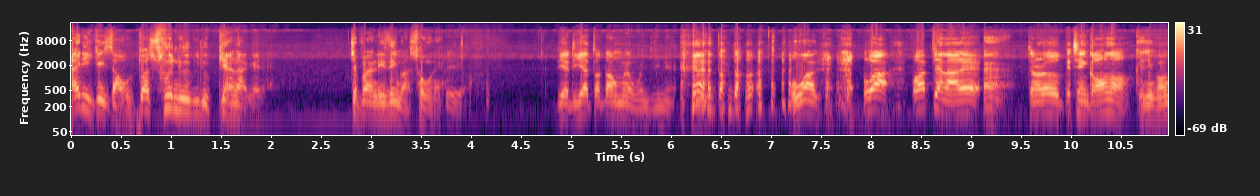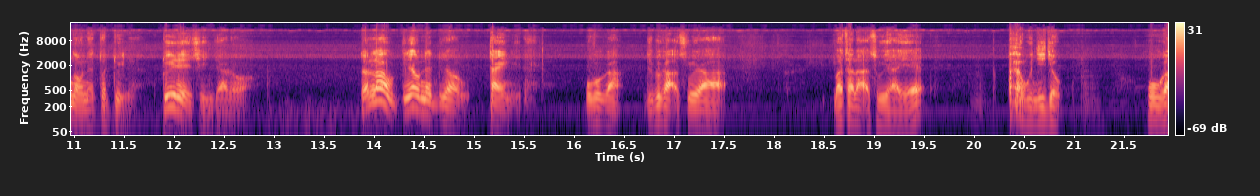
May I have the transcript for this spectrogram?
အဲ့ဒီကိစ္စကိုတွတ်ဆွေးနွေးပြီးလို့ပြန်လာခဲ့တယ်ဂျပန်လေးစိတ်မှာဆုံးတယ်ပြီ ဒီကဒီကတော်တောင်းမဲ့ဝင်ကြီးနဲ့တော်တောင်းဟိုကဟိုကဟိုကပြန်လာတဲ့ကျွန်တော်တို့ကချင်ကောင်းဆောင်ကချင်ကောင်းဆောင်နဲ့တွေ့တွေ့တယ်တွေ့တဲ့အချိန်ကျတော့တလောက်တယောက်နဲ့တယောက်တိုင်နေတယ်ဟိုဘက်ကဒီဘက်ကအစိုးရမထလာအစိုးရရဲ့ဝန်ကြီးချုပ်ဟိုက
